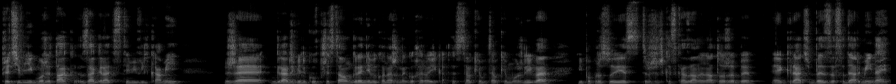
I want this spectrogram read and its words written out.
Przeciwnik może tak zagrać z tymi wilkami, że gracz wilków przez całą grę nie wykona żadnego heroika. To jest całkiem, całkiem możliwe i po prostu jest troszeczkę skazany na to, żeby e, grać bez zasady armijnej,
